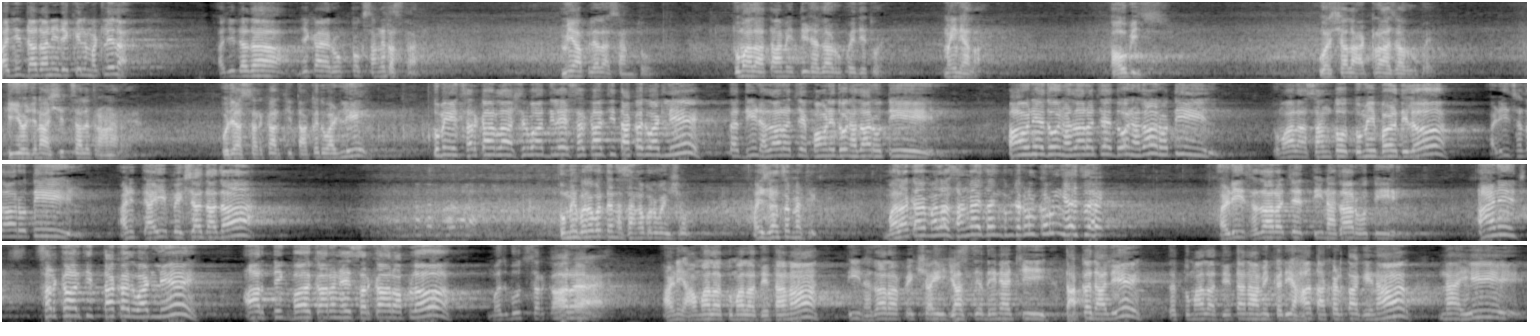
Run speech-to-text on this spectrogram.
अजितदादांनी देखील म्हटलेलं आहे. अजितदादा जे काय रोकटोक सांगत असतात मी आपल्याला सांगतो. तुम्हाला आता आम्ही दीड हजार रुपये देतोय महिन्याला. भाऊबीज वर्षाला अठरा हजार रुपये. ही योजना अशीच चालत राहणार आहे. उद्या सरकारची ताकद वाढली तुम्ही सरकारला आशीर्वाद दिले सरकारची ताकद वाढली तर दीड हजाराचे पावणे दोन हजार होतील. पावणे दोन हजाराचे दोन हजार होतील. तुम्हाला सांगतो तुम्ही बळ दिलं अडीच हजार होतील. आणि त्याही पेक्षा दादा तुम्ही बरोबर त्यांना सांगा बरोबर हिशोब. पैशाचं मॅट्रिक मला काय मला सांगायचं आणि तुमच्याकडून करून घ्यायचं आहे अडीच हजाराचे तीन हजार होतील. आणि सरकारची ताकद वाढली. आर्थिक बळ कारण हे सरकार आपलं मजबूत सरकार आहे. आणि आम्हाला तुम्हाला देताना तीन हजारापेक्षाही जास्त देण्याची ताकद आली. तर तुम्हाला देताना आम्ही कधी हात आकडता घेणार नाही.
